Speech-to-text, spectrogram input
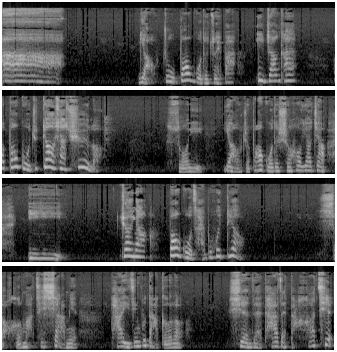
啊”，咬住包裹的嘴巴一张开，啊，包裹就掉下去了。所以。咬着包裹的时候要叫“一”，这样包裹才不会掉。小河马在下面，它已经不打嗝了，现在它在打哈欠。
